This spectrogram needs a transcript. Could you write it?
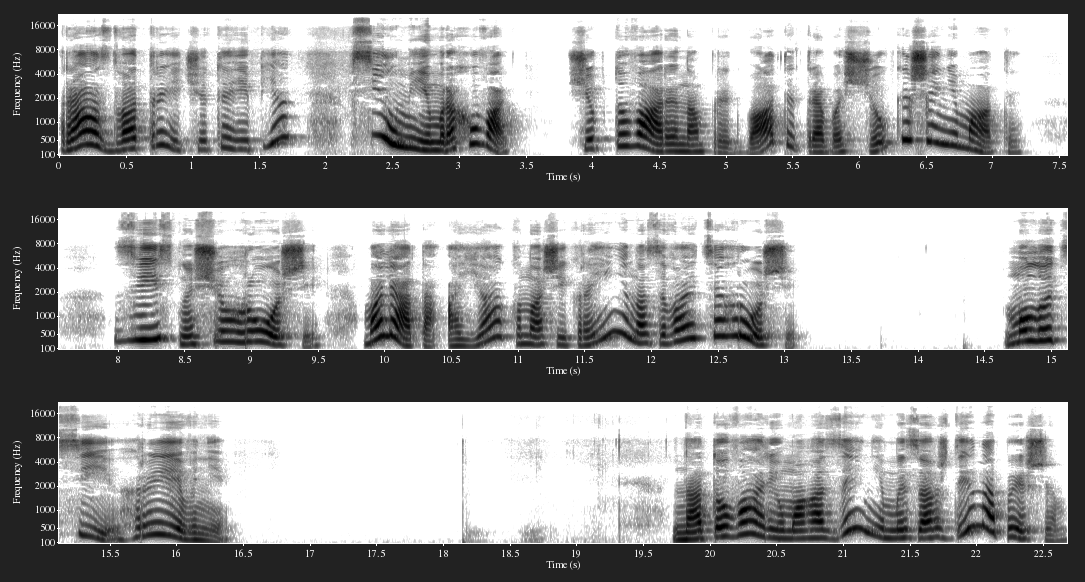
Раз, два, три, чотири, п'ять. Всі вміємо рахувати. Щоб товари нам придбати, треба що в кишені мати? Звісно, що гроші. Малята, а як в нашій країні називаються гроші? Молодці, гривні. На товарі в магазині ми завжди напишемо.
